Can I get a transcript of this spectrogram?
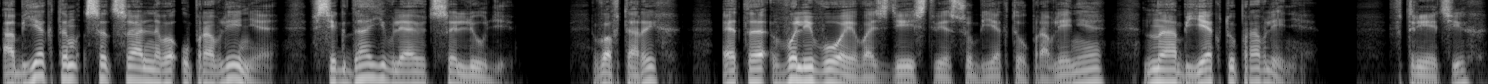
объектом социального управления всегда являются люди. Во-вторых, это волевое воздействие субъекта управления на объект управления. В-третьих,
